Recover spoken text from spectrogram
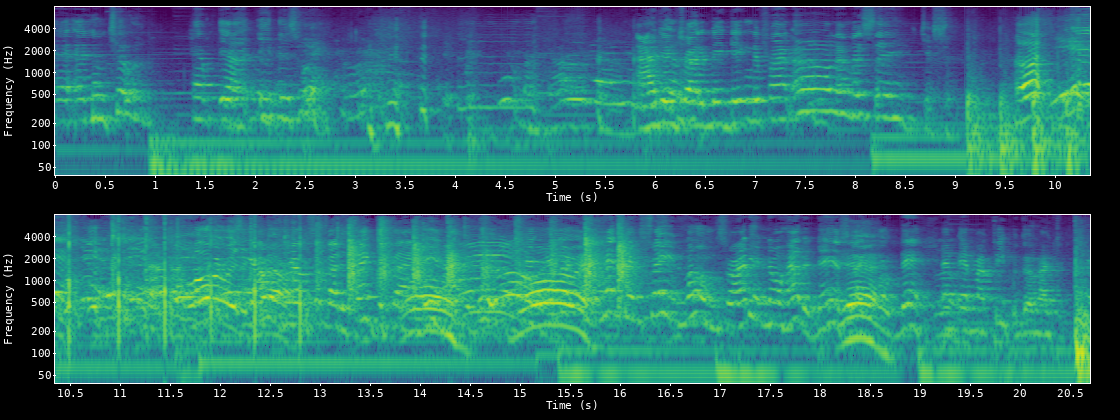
and, and them children have, uh, eat this food? Oh my God. I didn't try to be dignified. Oh, let me see. Just Yeah. Glory See, I was around somebody sanctified then. I could do it. Glory. I hadn't been saved long, so I didn't know how to dance Yeah. like folk dance. And, and my people go like, I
